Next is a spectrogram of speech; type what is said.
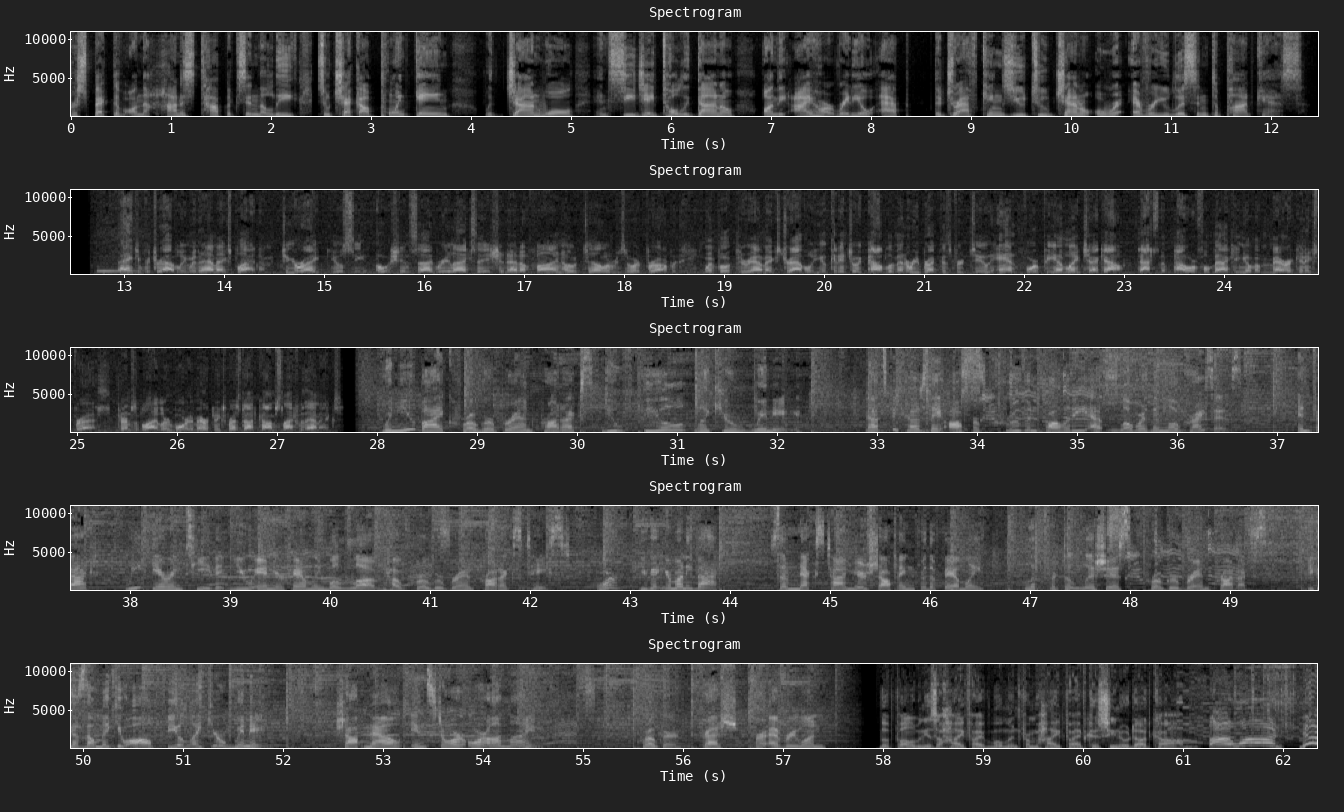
perspective on the hottest topics in the league. So check out Point Game with John Wall and CJ Toledano on the iHeartRadio app, the DraftKings YouTube channel, or wherever you listen to podcasts. Thank you for traveling with Amex Platinum. To your right, you'll see oceanside relaxation at a fine hotel and resort property. When booked through Amex Travel, you can enjoy complimentary breakfast for 2 and 4 p.m. late checkout. That's the powerful backing of American Express. Terms apply. Learn more at americanexpress.com slash with Amex. When you buy Kroger brand products, you feel like you're winning. That's because they offer proven quality at lower than low prices. In fact, we guarantee that you and your family will love how Kroger brand products taste, or you get your money back. So next time you're shopping for the family, look for delicious Kroger brand products because they'll make you all feel like you're winning. Shop now, in store, or online. Kroger, fresh for everyone. The following is a high five moment from highfivecasino.com. I won!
